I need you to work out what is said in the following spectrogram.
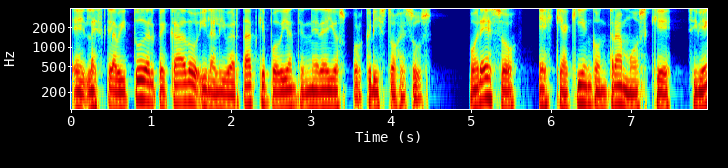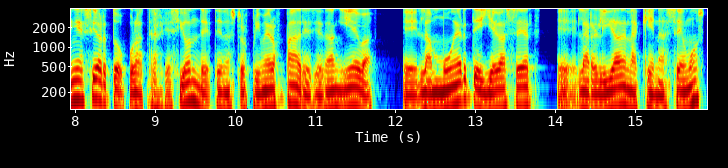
eh, la esclavitud del pecado y la libertad que podían tener ellos por Cristo Jesús. Por eso es que aquí encontramos que, si bien es cierto, por la transgresión de, nuestros primeros padres, de Adán y Eva, eh, la muerte llega a ser eh, la realidad en la que nacemos,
